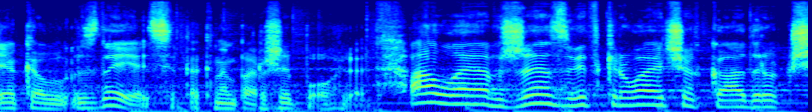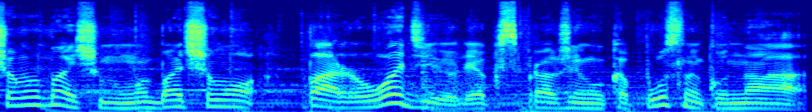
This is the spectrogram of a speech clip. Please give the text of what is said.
Яка здається так на перший погляд. Але вже з відкриваючих кадрів, що ми бачимо? Ми бачимо пародію, як в справжньому капуснику, на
